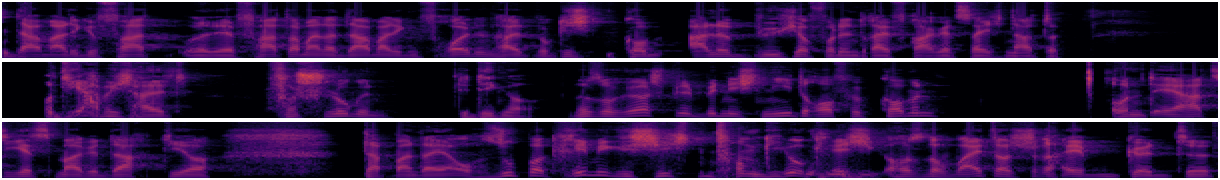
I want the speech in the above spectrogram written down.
damalige Vater oder der Vater meiner damaligen Freundin halt wirklich komm, alle Bücher von den drei Fragezeichen hatte. Und die habe ich halt verschlungen, die Dinger. Ne, so Hörspiel bin ich nie drauf gekommen. Und er hat sich jetzt mal gedacht, hier, dass man da ja auch super Krimi-Geschichten vom Geocaching aus noch weiterschreiben könnte.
